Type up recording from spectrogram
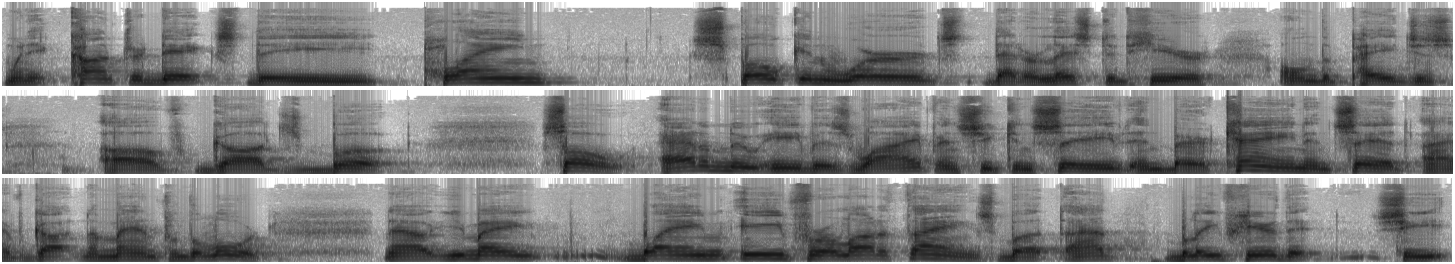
when it contradicts the plain spoken words that are listed here on the pages of God's book. So Adam knew Eve his wife, and she conceived and bare Cain, and said, I have gotten a man from the Lord. Now, you may blame Eve for a lot of things, but I believe here that she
